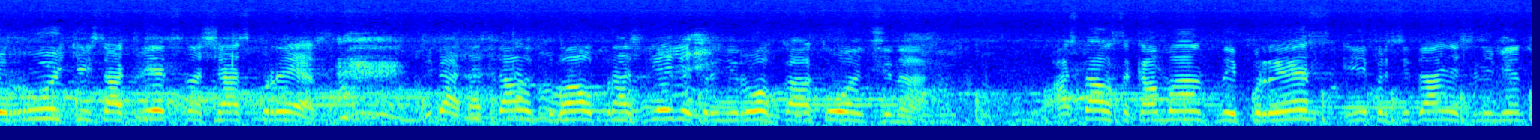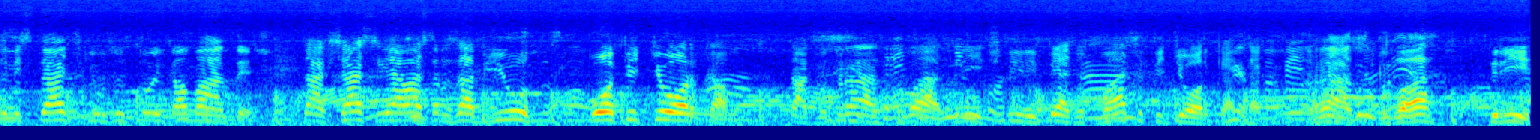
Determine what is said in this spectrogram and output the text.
Руки, соответственно, сейчас пресс. Ребят, осталось два упражнения, тренировка окончена. Остался командный пресс и приседания с элементами статики уже с той команды. Так, сейчас я вас разобью по пятеркам. Так, вот раз, два, три, четыре, пять. Вот ваша пятерка. Так, раз, два, три,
